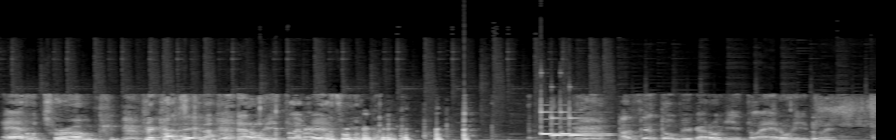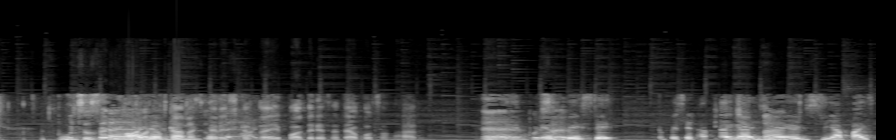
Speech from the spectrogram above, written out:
Era o Trump! Brincadeira, era o Hitler mesmo! Acertou, amigo, era o Hitler, era o Hitler. Putz, eu sabia. É. Olha, Olha, eu as características aí poderia ser até o Bolsonaro. É, pois eu é. pensei. Eu pensei na pegadinha, eu disse, rapaz,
